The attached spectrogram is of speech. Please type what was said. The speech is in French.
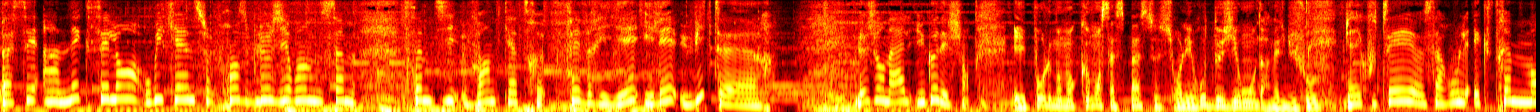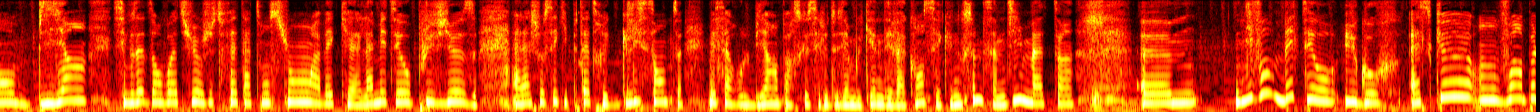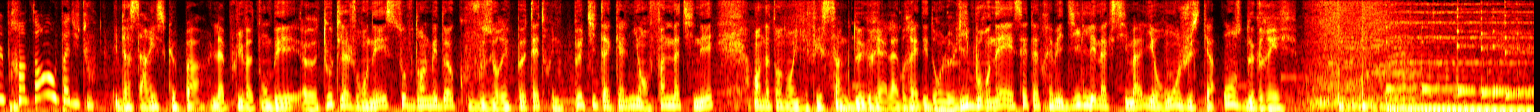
Passez un excellent week-end sur France Bleu Gironde. Nous sommes samedi 24 février. Il est 8 heures. Le journal Hugo Deschamps. Et pour le moment, comment ça se passe sur les routes de Gironde, Armel Dufaux Bien écoutez, euh, ça roule extrêmement bien. Si vous êtes en voiture, juste faites attention avec la météo pluvieuse à la chaussée qui peut être glissante, mais ça roule bien parce que c'est le deuxième week-end des vacances et que nous sommes samedi matin. Euh, Niveau météo, Hugo, est-ce que on voit un peu le printemps ou pas du tout? Eh bien, ça risque pas. La pluie va tomber euh, toute la journée, sauf dans le Médoc où vous aurez peut-être une petite accalmie en fin de matinée. En attendant, il fait 5 degrés à la Brède et dans le Libournais. Et cet après-midi, les maximales iront jusqu'à 11 degrés.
